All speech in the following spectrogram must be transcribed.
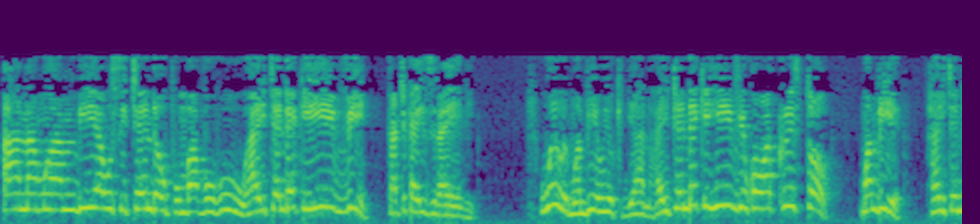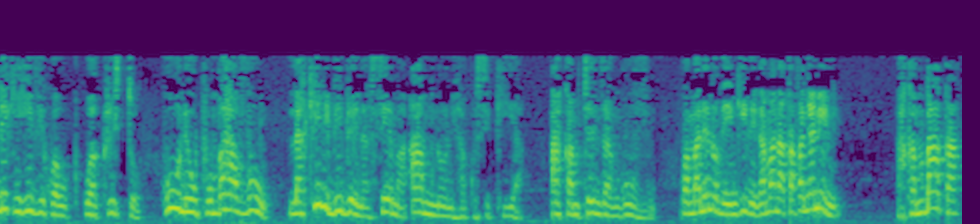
Anamwambia usitende upumbavu huu. Haitendeki hivi katika israeli. Wewe mwambie huyo kijana haitendeki hivi kwa wakristo. Mwambie haitendeki hivi kwa wakristo. Huu ni upumbavu. Lakini biblia inasema amnon hakusikia. Akamtenza nguvu kwa maneno mengine, na maana akafanya nini? Akambaka.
